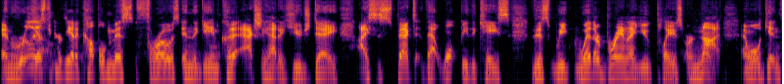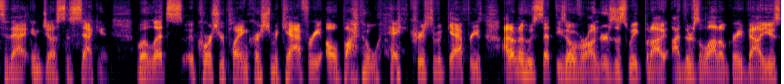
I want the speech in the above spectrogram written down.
And really, yeah. that's because he had a couple missed throws in the game. Could have actually had a huge day. I suspect that won't be the case this week, whether Brandon Aiyuk plays or not. And we'll get into that in just a second. But let's, of course, you're playing Christian McCaffrey. Oh, by the way, Christian McCaffrey's, I don't know who set these over unders this week, but I, I there's a lot of great values.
